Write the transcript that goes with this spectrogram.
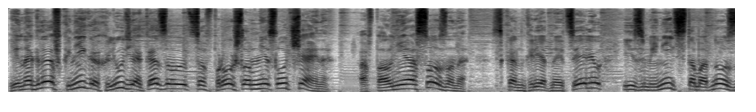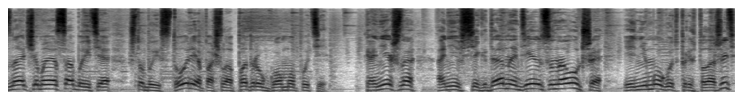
Иногда в книгах люди оказываются в прошлом не случайно, а вполне осознанно, с конкретной целью изменить там одно значимое событие, чтобы история пошла по другому пути. Конечно, они всегда надеются на лучшее и не могут предположить,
